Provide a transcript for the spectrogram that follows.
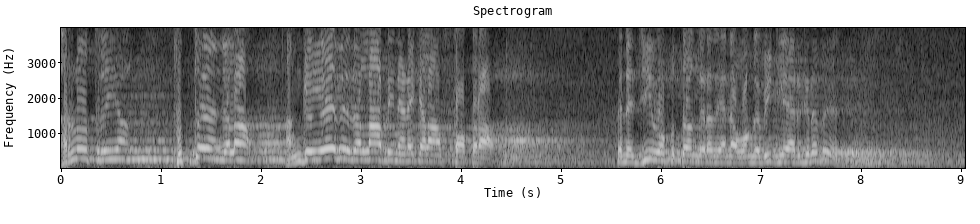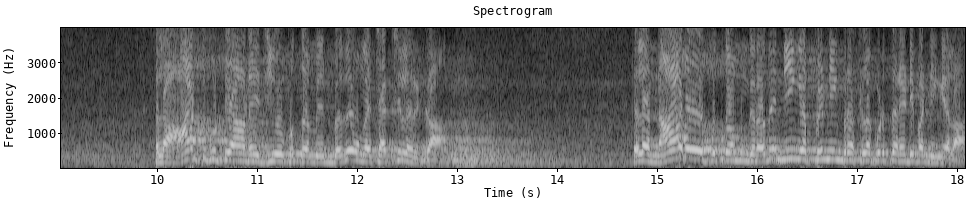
பரலோகத்திலேயா? புத்தகங்களா? அங்கேயே ஏது இதெல்லாம் அப்படின்னு நினைக்கலாம் ஸ்தோத்ரா என்ன ஜீவ புத்தகங்கிறது என்ன? உங்க வீட்டிலயா இருக்கிறது? இல்ல ஆட்டுக்குட்டியானுடைய ஜீவ புத்தகம் என்பது உங்க சர்ச்சில் இருக்கா? இல்ல ஞாபக புத்தகம்ங்கிறது நீங்க பிரிண்டிங் பிரஸ்ல கொடுத்து ரெடி பண்ணீங்களா?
